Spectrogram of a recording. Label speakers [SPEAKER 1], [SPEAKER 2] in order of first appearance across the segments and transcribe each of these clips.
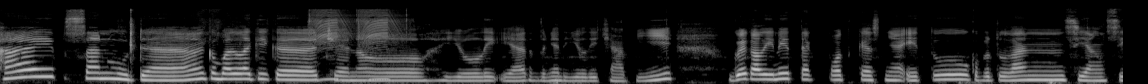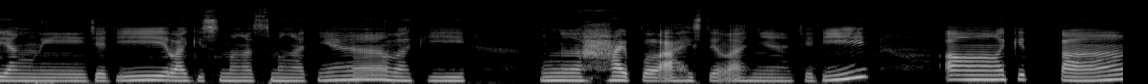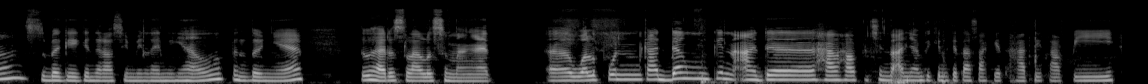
[SPEAKER 1] Hai pesan muda, kembali lagi ke channel Yuli ya, tentunya di Yuli Cabi. Gue kali ini tag podcastnya itu kebetulan siang-siang nih, jadi lagi semangat-semangatnya, lagi nge-hype lah istilahnya. Jadi uh, kita sebagai generasi milenial tentunya tuh harus selalu semangat uh, walaupun kadang mungkin ada hal-hal percintaan yang bikin kita sakit hati tapi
